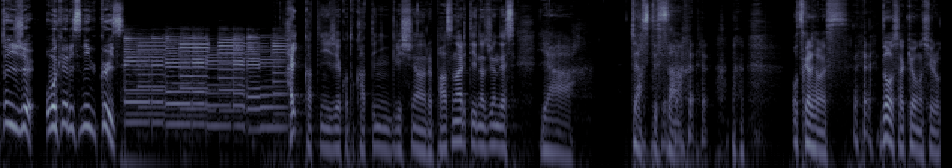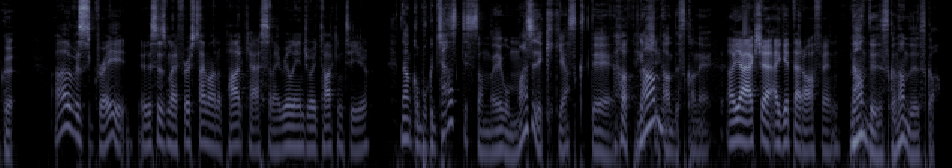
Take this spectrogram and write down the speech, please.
手に EJ おまけリスニングクイズ。はい。勝手に EJ こと勝手にイングリッシュナルパーソナリティの順です。いやージャスティスさん。お疲れ様です。どうした？今日の収録。Oh, it was great. This is my first time on a podcast, and I really enjoyed talking to you. なんか僕ジャスティスさんの英語マジで聞きやすくて Oh, 何.なんですかね？Oh, yeah, actually, I get that often. なんでですかなんでですか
